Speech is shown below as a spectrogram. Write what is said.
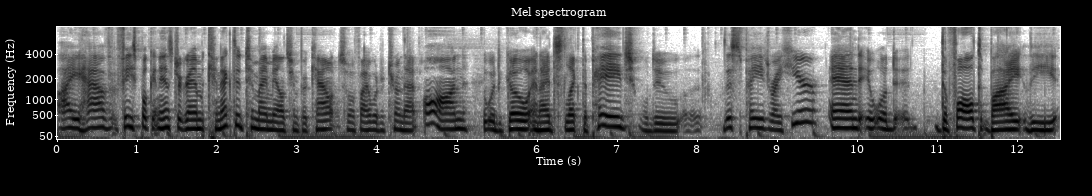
I have Facebook and Instagram connected to my MailChimp account. So if I were to turn that on, it would go and I'd select the page. We'll do uh, this page right here, and it would default by the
